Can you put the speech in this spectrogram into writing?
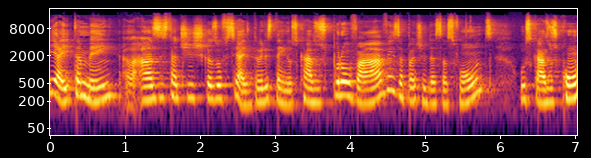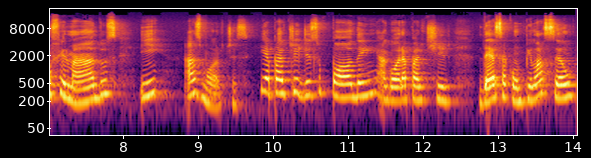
e aí também as estatísticas oficiais. Então, eles têm os casos prováveis a partir dessas fontes, os casos confirmados e as mortes. E a partir disso, podem, agora a partir dessa compilação,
